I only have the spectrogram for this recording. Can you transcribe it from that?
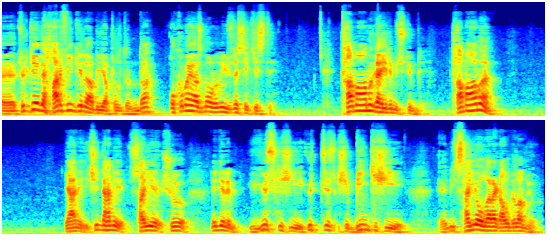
Ee, Türkiye'de harf inkılabı yapıldığında okuma yazma oranı yüzde sekizdi. Tamamı gayrimüslimdi. Tamamı. Yani içinde hani sayı şu ne diyelim 100 kişiyi, 300 kişi, 1000 kişiyi bir sayı olarak algılamıyorum.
